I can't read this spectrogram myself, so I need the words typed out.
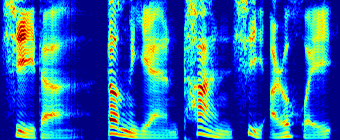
气得。瞪眼叹气而回。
